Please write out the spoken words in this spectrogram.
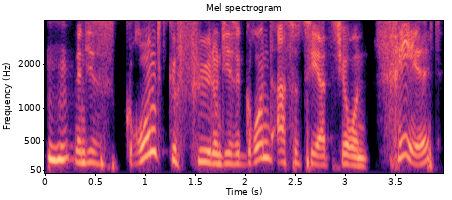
Mhm. Wenn dieses Grundgefühl und diese Grundassoziation fehlt,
